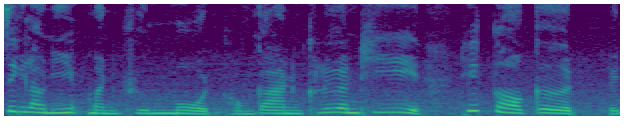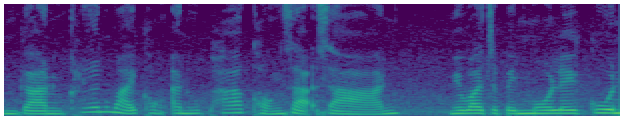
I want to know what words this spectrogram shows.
สิ่งเหล่านี้มันคือโหมดของการเคลื่อนที่ที่ก่อเกิดเป็นการเคลื่อนไหวของอนุภาคของสสาร ไม่ว่าจะเป็นโมเลกุล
